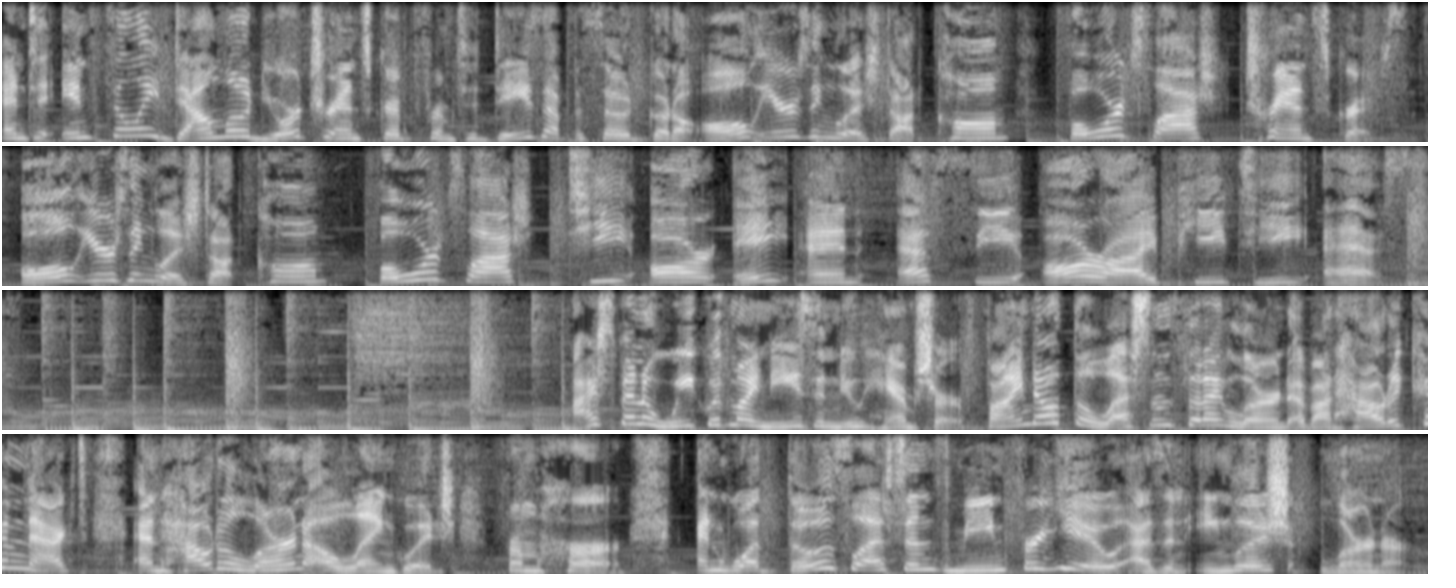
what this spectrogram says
And to instantly download your transcript from today's episode, go to allearsenglish.com forward slash transcripts. Allearsenglish.com forward slash T R A N S C R I P T S. I spent a week with my niece in New Hampshire. Find out the lessons that I learned about how to connect and how to learn a language from her and what those lessons mean for you as an English learner.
